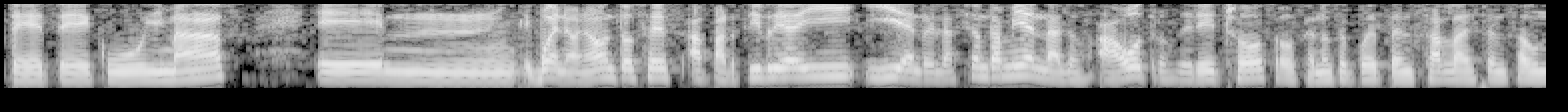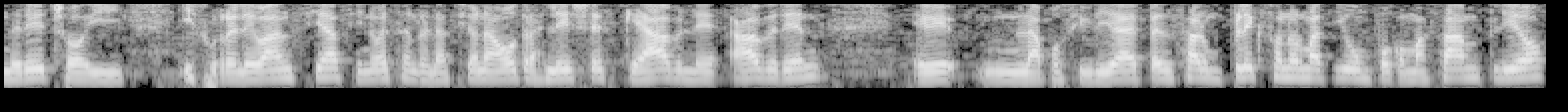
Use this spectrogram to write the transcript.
TTQ y más. Eh, bueno, ¿no? Entonces, a partir de ahí y en relación también a, los, a otros derechos, o sea, no se puede pensar la defensa de un derecho y, su relevancia, sino es en relación a otras leyes que abren eh, la posibilidad de pensar un plexo normativo un poco más amplio,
